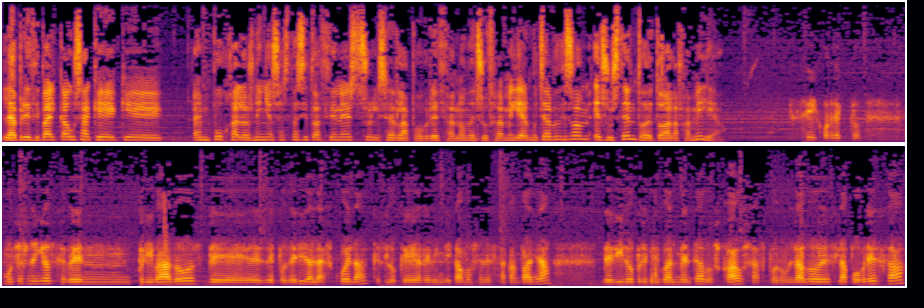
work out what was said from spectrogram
La principal causa que, empuja a los niños a estas situaciones suele ser la pobreza ¿no? de sus familias. Muchas veces son el sustento de toda la familia. Sí, correcto. Muchos niños se ven privados de, poder ir a la escuela, que es lo que reivindicamos en esta campaña, debido principalmente a dos causas. Por un lado es la pobreza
